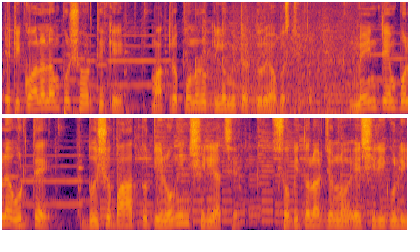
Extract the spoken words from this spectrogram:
এটি কুয়ালালামপুর শহর থেকে মাত্র পনেরো কিলোমিটার দূরে অবস্থিত। মেইন টেম্পলে উঠতে দুইশো বাহাত্তরটি রঙিন সিঁড়ি আছে। ছবি তোলার জন্য এই সিঁড়িগুলি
